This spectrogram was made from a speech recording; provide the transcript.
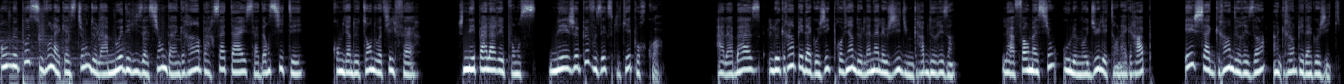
On me pose souvent la question de la modélisation d'un grain par sa taille, sa densité. Combien de temps doit-il faire? Je n'ai pas la réponse, mais je peux vous expliquer pourquoi. À la base, le grain pédagogique provient de l'analogie d'une grappe de raisin. La formation ou le module étant la grappe, et chaque grain de raisin un grain pédagogique.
